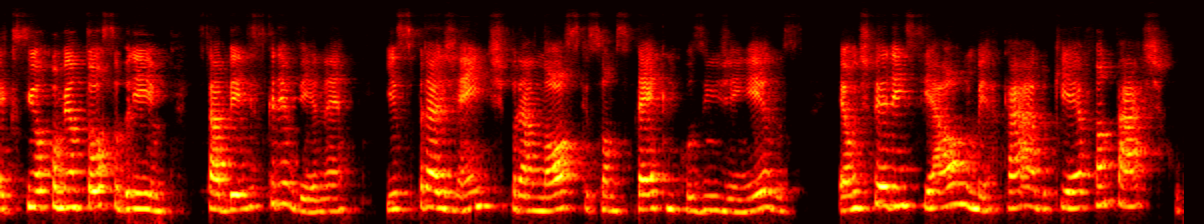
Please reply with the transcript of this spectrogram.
É que o senhor comentou sobre saber escrever, né? Isso para a gente, para nós que somos técnicos e engenheiros, é um diferencial no mercado que é fantástico.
